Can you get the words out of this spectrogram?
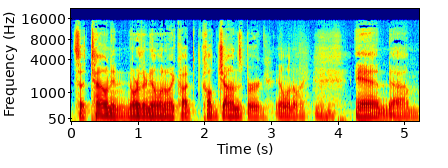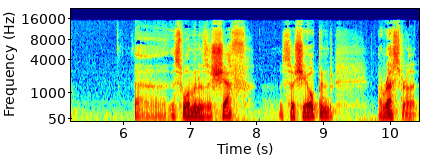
It's a town in northern Illinois called called Johnsburg, Illinois, and um, uh, this woman was a chef, so she opened a restaurant,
